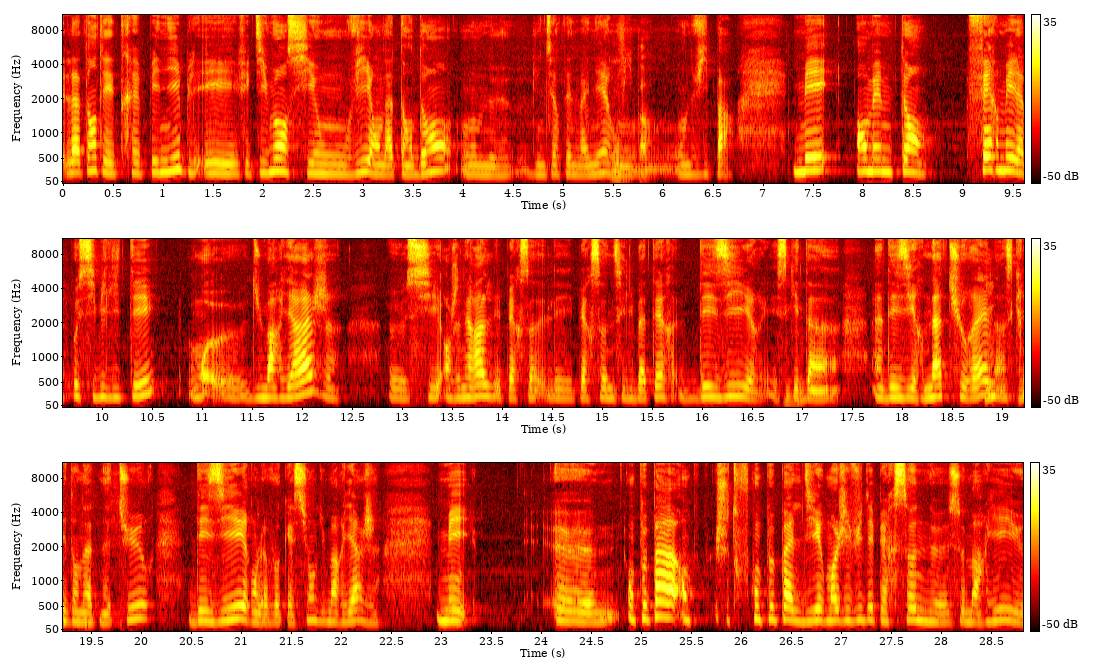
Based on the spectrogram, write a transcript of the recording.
L'attente est très pénible et effectivement, si on vit en attendant, d'une certaine manière, on, on, ne vit pas. Mais en même temps, fermer la possibilité du mariage, euh, si en général les, les, personnes célibataires désirent, et ce qui est mhm. un, désir naturel, mhm. inscrit dans notre nature, désirent la vocation du mariage. Mais euh, on peut pas, je trouve qu'on ne peut pas le dire. Moi, j'ai vu des personnes euh, se marier,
